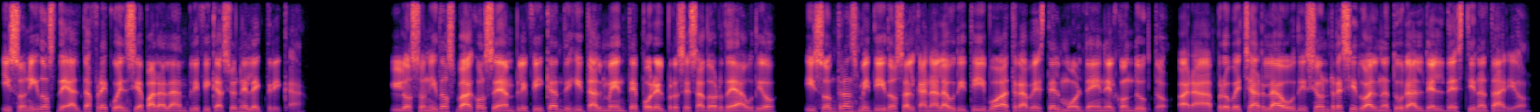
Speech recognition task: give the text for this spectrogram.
y sonidos de alta frecuencia para la amplificación eléctrica. Los sonidos bajos se amplifican digitalmente por el procesador de audio y son transmitidos al canal auditivo a través del molde en el conducto, para aprovechar la audición residual natural del destinatario.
